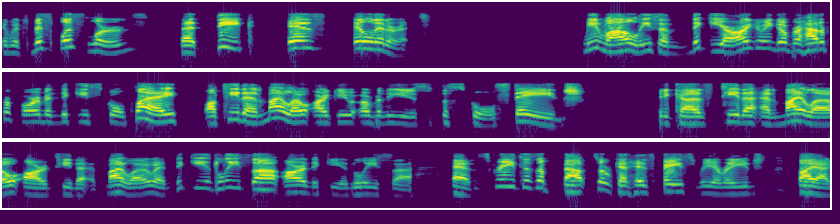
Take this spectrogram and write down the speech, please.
in which Miss Bliss learns that Deke is illiterate. Meanwhile, Lisa and Nikki are arguing over how to perform in Nikki's school play, while Tina and Milo argue over the use of the school stage. Because Tina and Milo are Tina and Milo, and Nikki and Lisa are Nikki and Lisa. And Screech is about to get his face rearranged by a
